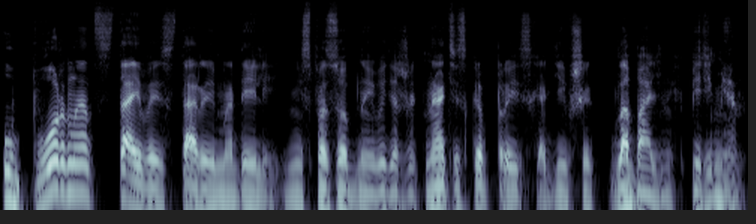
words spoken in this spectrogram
упорно отстаивая старые модели, не способные выдержать натиска происходивших глобальных перемен.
